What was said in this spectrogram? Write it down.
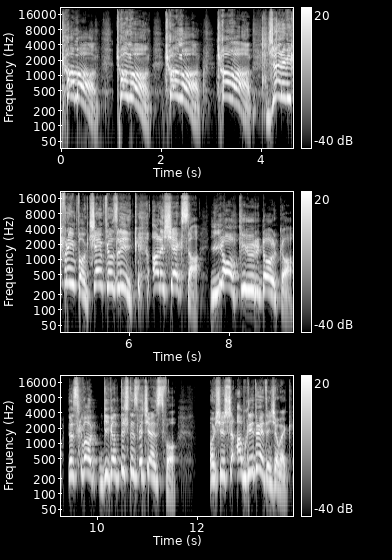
Come on! Come on! Come on! Come on! Jeremy Frimpong Champions League! Ale sieksa! Ja pierdolka! To jest chyba gigantyczne zwycięstwo! On się jeszcze upgrade'uje, ten ziomek!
